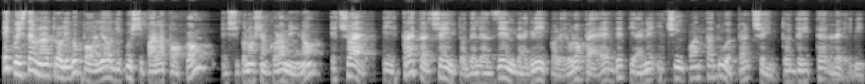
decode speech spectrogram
e questo è un altro oligopolio di cui si parla poco e si conosce ancora meno e cioè il 3% delle aziende agricole europee detiene il 52% dei terreni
